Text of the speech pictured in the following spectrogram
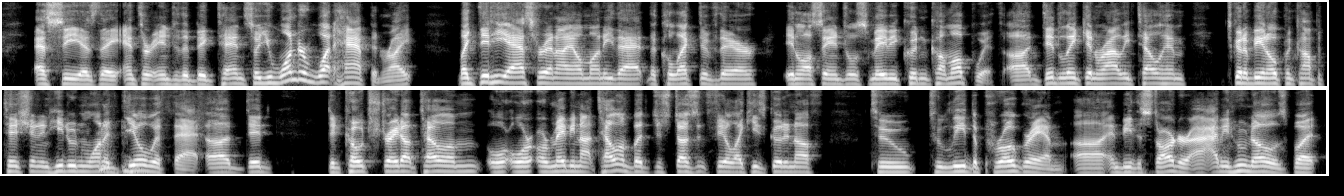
SC as they enter into the Big Ten. So you wonder what happened, right? Like, did he ask for NIL money that the collective there in Los Angeles maybe couldn't come up with? Uh, did Lincoln Riley tell him it's going to be an open competition and he didn't want to deal with that? Uh, did did coach straight up tell him, or or or maybe not tell him, but just doesn't feel like he's good enough to to lead the program uh, and be the starter? I, I mean, who knows? But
